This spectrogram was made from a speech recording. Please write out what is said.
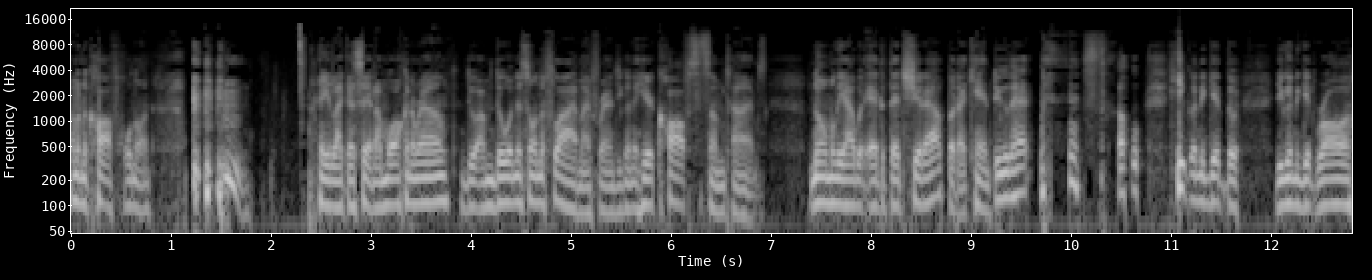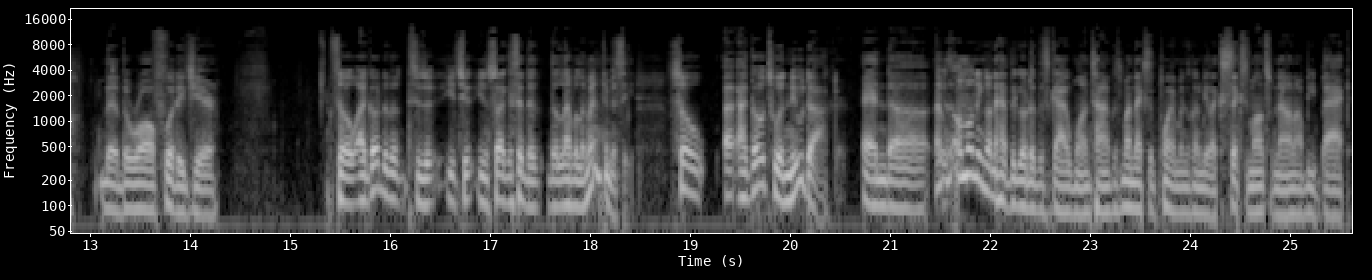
I'm going to cough. Hold on. hey, like I said, I'm walking around. Do I'm doing this on the fly, my friends. You're to hear coughs sometimes. Normally I would edit that shit out, but I can't do that. so you're gonna get the you're gonna get raw the the raw footage here. So I go to the to, the, to so like I said the, the level of intimacy. So I, I go to a new doctor, and uh, I'm only going to have to go to this guy one time because my next appointment is going to be like six months from now, and I'll be back,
